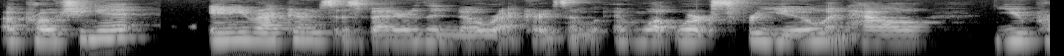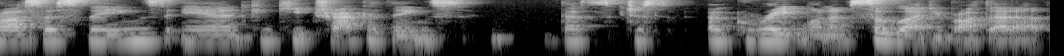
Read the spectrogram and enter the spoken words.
approaching it, any records is better than no records and, and what works for you and how you process things and can keep track of things. That's just a great one. I'm so glad you brought that up.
